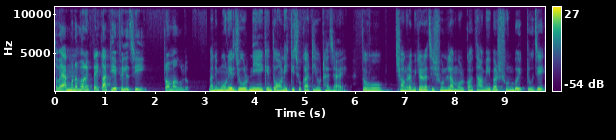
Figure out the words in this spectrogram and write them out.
তবে এখন আমি অনেকটাই কাটিয়ে ফেলেছি এই ট্রমাগুলো মানে মনের জোর নিয়েই কিন্তু অনেক কিছু কাটিয়ে ওঠা যায়। তো সংগ্রামিকার কাছে শুনলাম ওর কথা। আমি এবার শুনব একটু যে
